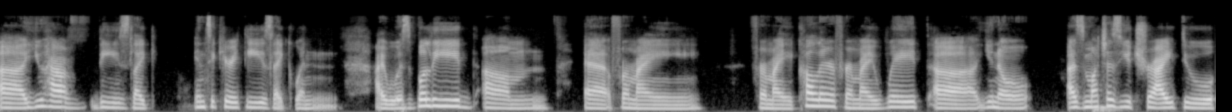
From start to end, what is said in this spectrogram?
uh you have these like insecurities like when i was bullied um uh, for my for my color for my weight uh you know as much as you try to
